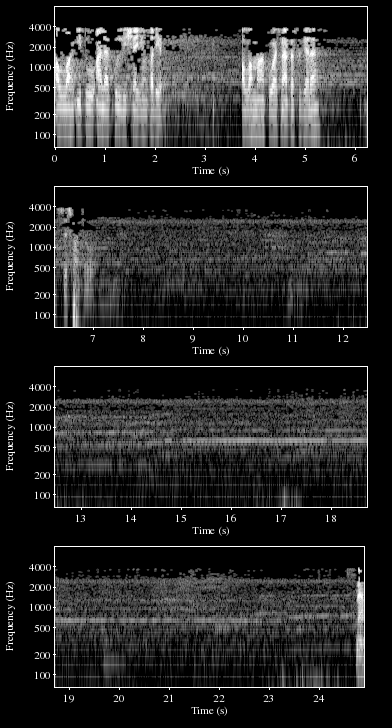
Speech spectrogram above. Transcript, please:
Allah itu ala kulli syai'in qadir. Allah Maha Kuasa atas segala sesuatu Nah,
